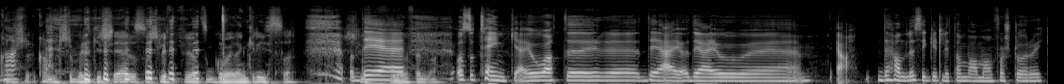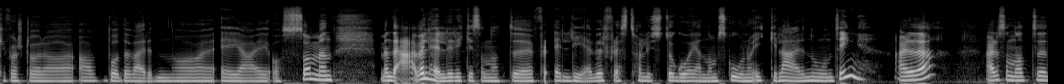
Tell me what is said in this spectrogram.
Kanskje, kanskje det bare ikke skjer, og så slipper vi å gå i den krisa. Og, det, og så tenker jeg jo at det er jo, det er jo eh, Ja, det handler sikkert litt om hva man forstår og ikke forstår av, av både verden og AI også, men, men det er vel heller ikke sånn at eh, elever flest har lyst til å gå gjennom skolen og ikke lære noen ting? Er det det? Er det sånn at eh,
